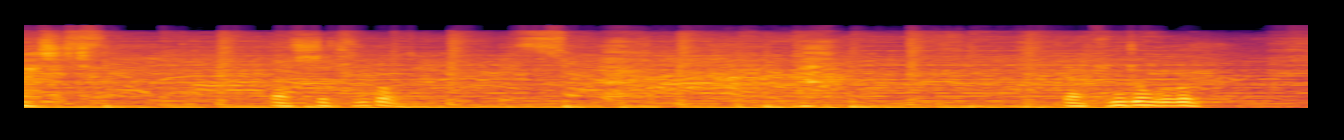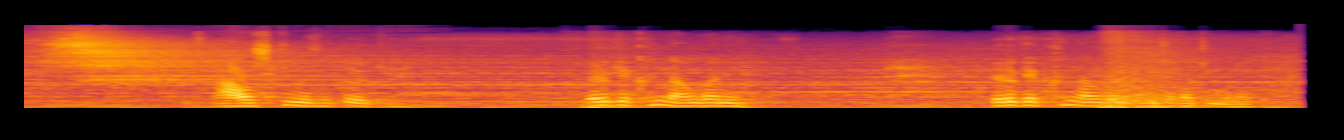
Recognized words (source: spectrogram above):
야, 진짜. 야, 진짜 죽을 것 같아. 야, 김종국을 아웃시키면서 또 이렇게. 이렇게 큰 난관이, 이렇게 큰 난관이 던져갈 줄 몰랐다.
